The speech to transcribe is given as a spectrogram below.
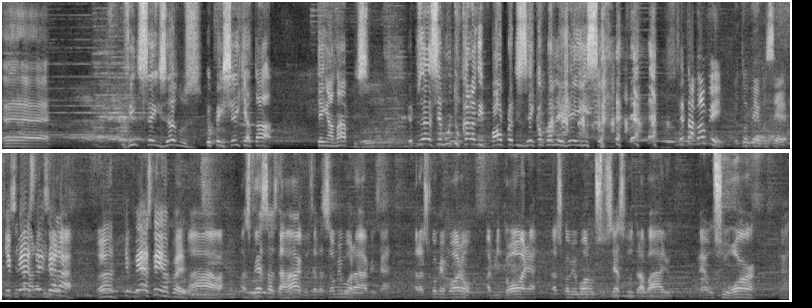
é, 26 anos, eu pensei que ia estar. Tá, tem Anápolis. Eu precisava ser muito cara de pau para dizer que eu planejei isso. Você tá bom, Vi? Eu tô bem, você. Que você tá festa, tá hein, Zé lá? Hã? Que festa, hein, rapaz? Ah, as festas da Agros, elas são memoráveis, né? Elas comemoram a vitória, elas comemoram o sucesso do trabalho, é, o suor, né?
